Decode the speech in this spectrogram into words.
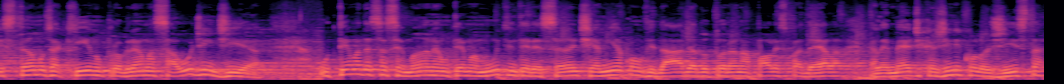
Estamos aqui no programa Saúde em Dia. O tema dessa semana é um tema muito interessante e a minha convidada é a doutora Ana Paula Espadella, ela é médica ginecologista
